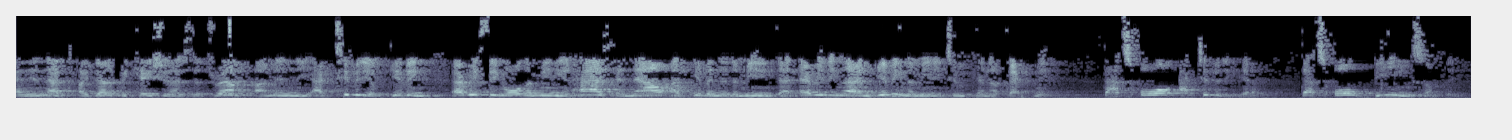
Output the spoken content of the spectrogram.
and in that identification as the dreamt, I'm in the activity of giving everything all the meaning it has, and now I've given it a meaning that everything that I'm giving the meaning to can affect me. That's all activity, yeah? That's all being something.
